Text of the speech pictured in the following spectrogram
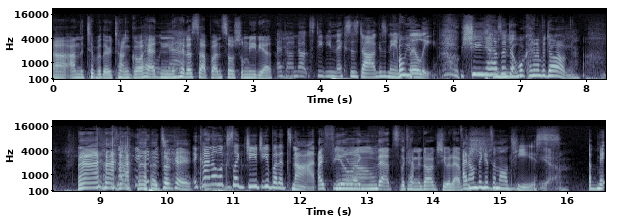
on the tip of their tongue, go ahead and Oh, yeah. hit us up on social media. I found out Stevie Nicks' dog is named Oh, yeah. Lily. She has a dog. What kind of a dog? it's okay. It kind of looks like Gigi, but it's not. I feel you know? like that's the kind of dog she would have. I don't think it's a Maltese. Yeah. A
